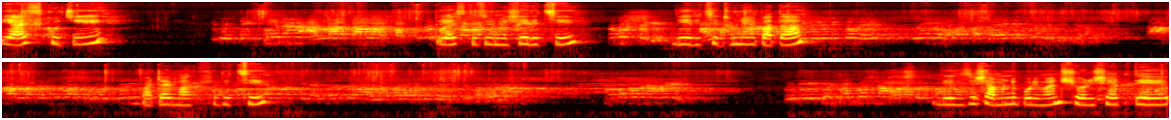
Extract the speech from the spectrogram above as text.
পেঁয়াজ কুচি। পেঁয়াজ কুচি মিশিয়ে দিচ্ছি। দিয়ে দিচ্ছি ধনিয়া পাতা। পাটায় মাখিয়ে দিচ্ছি। দিয়ে দিচ্ছি সামান্য পরিমাণ সরিষার তেল।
